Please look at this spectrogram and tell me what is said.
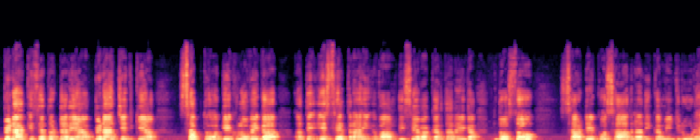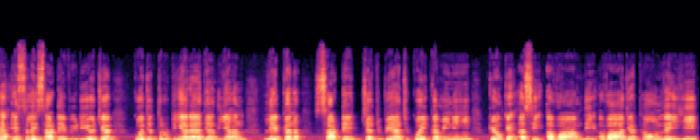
ਬਿਨਾਂ ਕਿਸੇ ਤੋਂ ਡਰਿਆਂ, ਬਿਨਾਂ ਝਿਜਕਿਆਂ ਸਭ ਤੋਂ ਅੱਗੇ ਖਲੋਵੇਗਾ ਅਤੇ ਇਸੇ ਤਰ੍ਹਾਂ ਹੀ ਆਵਾਮ ਦੀ ਸੇਵਾ ਕਰਦਾ ਰਹੇਗਾ। ਦੋਸਤੋ ਸਾਡੇ ਕੋ ਸਾਧਨਾਂ ਦੀ ਕਮੀ ਜ਼ਰੂਰ ਹੈ, ਇਸ ਲਈ ਸਾਡੇ ਵੀਡੀਓ 'ਚ ਕੁਝ ਤਰੁੱਟੀਆਂ ਰਹਿ ਜਾਂਦੀਆਂ ਹਨ। ਲੇਕਿਨ ਸਾਡੇ ਜਜ਼ਬਿਆਂ 'ਚ ਕੋਈ ਕਮੀ ਨਹੀਂ, ਕਿਉਂਕਿ ਅਸੀਂ ਆਵਾਮ ਦੀ ਆਵਾਜ਼ ਉਠਾਉਣ ਲਈ ਹੀ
